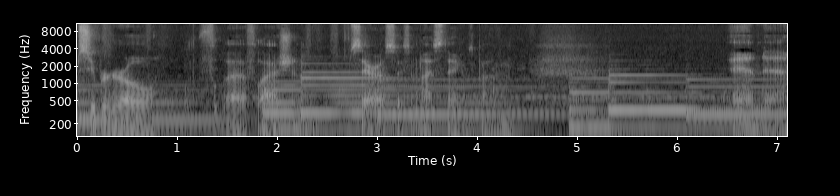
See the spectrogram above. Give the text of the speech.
Supergirl, uh, Flash, and Sarah say some nice things about him. And uh,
